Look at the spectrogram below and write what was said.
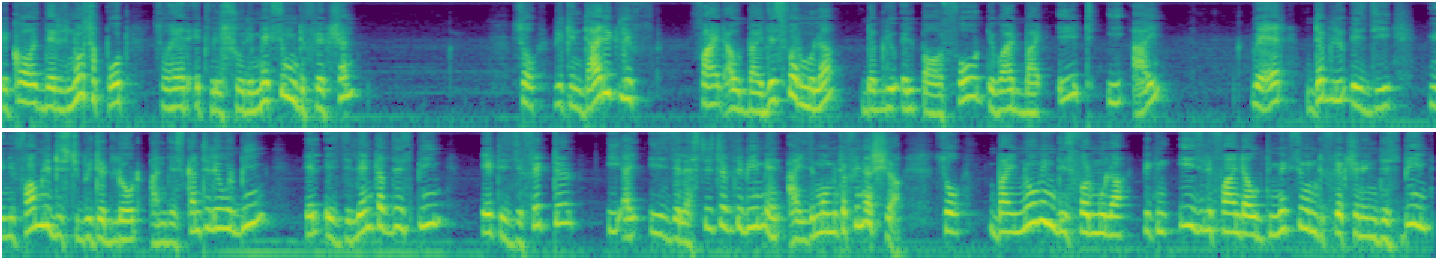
because there is no support so here it will show the maximum deflection so we can directly find out by this formula WL power 4 divided by 8 EI where W is the uniformly distributed load on this cantilever beam L is the length of this beam 8 is the factor EI is the elasticity of the beam and I is the moment of inertia. So by knowing this formula, we can easily find out the maximum deflection in this beam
